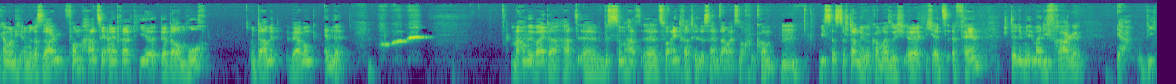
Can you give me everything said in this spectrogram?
kann man nicht anderes sagen. Vom HC Eintracht hier der Daumen hoch und damit Werbung Ende. Machen wir weiter. Hat, äh, du bist zum, hat, äh, zur Eintracht Hildesheim damals noch gekommen. Mhm. Wie ist das zustande gekommen? Also ich, äh, ich als Fan stelle mir immer die Frage, ja, wie,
